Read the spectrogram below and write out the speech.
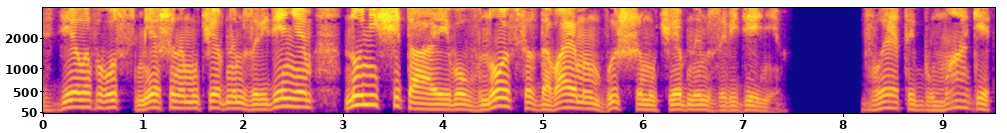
сделав его смешанным учебным заведением, но не считая его вновь создаваемым высшим учебным заведением. В этой бумаге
